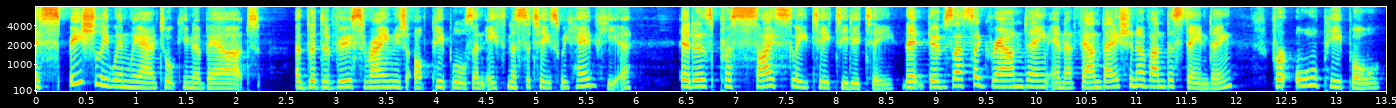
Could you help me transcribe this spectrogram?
especially when we are talking about the diverse range of peoples and ethnicities we have here. It is precisely Tiriti that gives us a grounding and a foundation of understanding for all people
